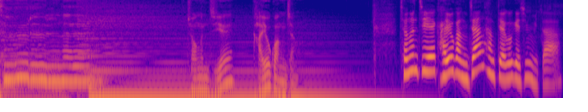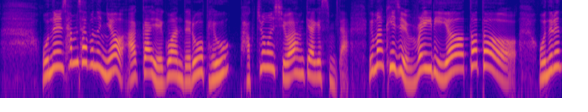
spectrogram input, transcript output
들을래 정은지의 가요광장 정은지의 가요광장 함께하고 계십니다. 오늘 3, 4분은요, 아까 예고한 대로 배우 박중훈 씨와 함께 하겠습니다. 음악 퀴즈, 레이디어 토토. 오늘은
